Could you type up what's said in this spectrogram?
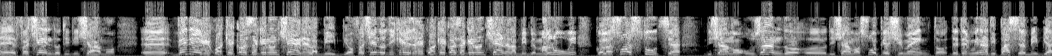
eh, facendoti, diciamo, eh, vedere qualche cosa che non c'è nella Bibbia, o facendoti credere qualche cosa che non c'è nella Bibbia, ma lui, con la sua astuzia, diciamo, usando, eh, diciamo, a suo piacimento determinati passi della Bibbia,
